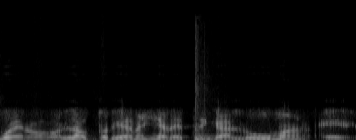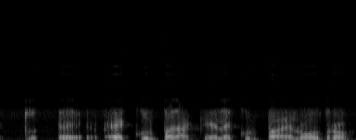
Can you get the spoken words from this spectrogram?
Bueno, la Autoridad de Energía Eléctrica, Luma, es culpa de aquel, es culpa del otro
